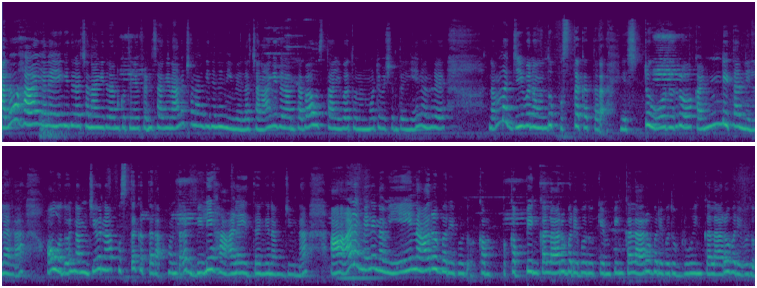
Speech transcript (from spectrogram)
ಹಲೋ, ಹಾಯ್, ಎಲ್ಲ ಹೇಗಿದ್ದೀರಾ? ಚೆನ್ನಾಗಿದ್ದೀರಾ ಅನ್ಕೋತೀನಿ. ಫ್ರೆಂಡ್ಸ್ ಹಾಗೆ ನಾನು ಚೆನ್ನಾಗಿದ್ದೀನಿ. ನೀವೆಲ್ಲ ಚೆನ್ನಾಗಿದ್ದೀರಾ ಅಂತ ಭಾವಿಸ್ತಾ ಇವತ್ತು ನನ್ನ ಮೋಟಿವೇಶನ್ ಅಂತ ಏನಂದರೆ ನಮ್ಮ ಜೀವನ ಒಂದು ಪುಸ್ತಕ ಥರ. ಎಷ್ಟು ಓದಿದ್ರೂ ಖಂಡಿತ ನಿಲ್ಲಲ್ಲ. ಹೌದು, ನಮ್ಮ ಜೀವನ ಪುಸ್ತಕ ಥರ. ಒಂಥರ ಬಿಳಿ ಹಾಳೆ ಇದ್ದಂಗೆ ನಮ್ಮ ಜೀವನ. ಆ ಹಾಳೆ ಮೇಲೆ ನಾವು ಏನಾದರೂ ಬರಿಬೋದು. ಕಂಪ್, ಕಪ್ಪಿನ ಕಲಾರು ಬರಿಬೋದು, ಕೆಂಪಿನ ಕಲಾರು ಬರಿಬೋದು ಬ್ಲೂ ಕಲಾರು ಬರಿಬೋದು.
